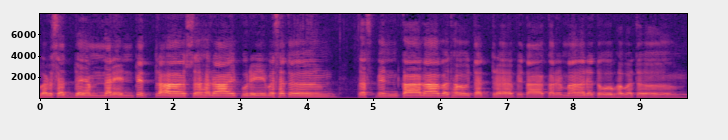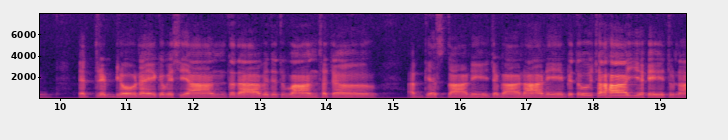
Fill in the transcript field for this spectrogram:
वर्षद्वयं नरेन् पित्रा सह रायपुरे वसत् तस्मिन् कालावधौ तत्र पिता कर्मरतोऽभवत् पितृभ्यो नैकविषयान् तदा विदितवान् स च अभ्यस्तानि च गानानि पितुसाहाय्यहेतुना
